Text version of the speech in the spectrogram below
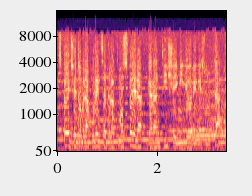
specie dove la purezza dell'atmosfera garantisce i migliori risultati.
